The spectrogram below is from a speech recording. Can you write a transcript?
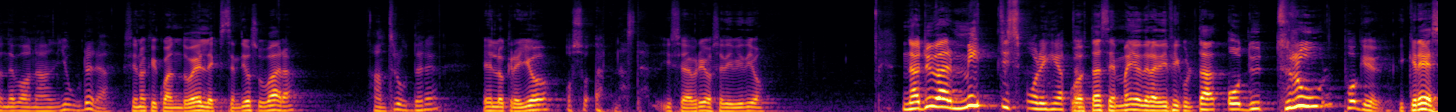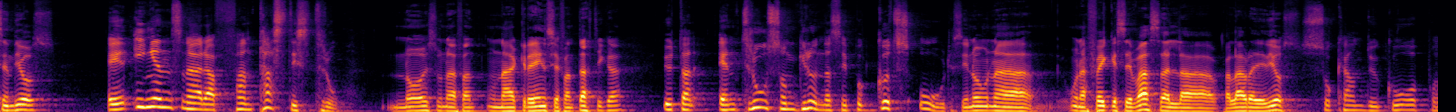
utan det var när han gjorde det. sino que cuando él extendió su vara, Han trodde det él lo creyó och så öppnas det. y se abrió, se dividió. När du är mitt i svårigheten estás en medio de la dificultad och du tror på Gud, y crees en Dios, är ingen sån här fantastisk tro, no es una, fan- una creencia fantástica, utan en tro som grundar sig på Guds ord, sino una, una fe que se basa en la palabra de Dios. så kan du gå på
